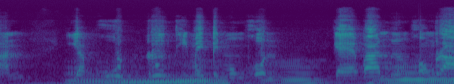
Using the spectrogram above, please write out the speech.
าร อย่าพูดเรื่องที่ไม่เป็นมงคล แก่บ้านเมืองของเรา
